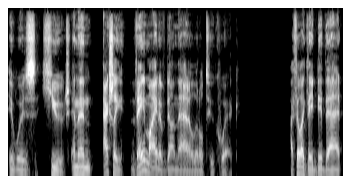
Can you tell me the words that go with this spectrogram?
It was huge. And then actually, they might have done that a little too quick. I feel like they did that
